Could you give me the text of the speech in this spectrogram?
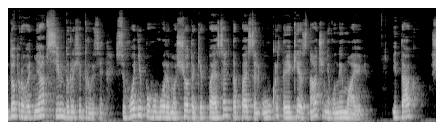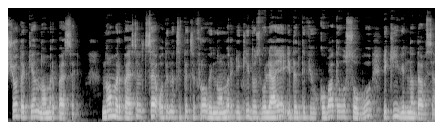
Доброго дня всім, дорогі друзі! Сьогодні поговоримо, що таке песель та песель Укр та яке значення вони мають. І так, що таке номер песель? Номер песель це 11-цифровий номер, який дозволяє ідентифікувати особу, якій він надався.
